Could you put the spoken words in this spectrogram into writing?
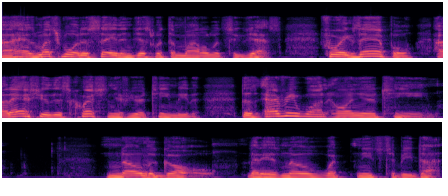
uh, has much more to say than just what the model would suggest. For example, I would ask you this question if you're a team leader Does everyone on your team know the goal? That is, know what needs to be done?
